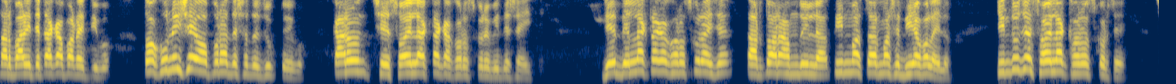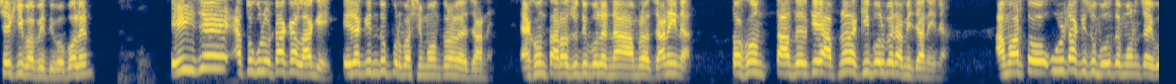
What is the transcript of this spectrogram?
তার বাড়িতে টাকা পাঠাই দিব, তখনই সে অপরাধের সাথে যুক্ত হইব। কারণ সে ছয় লাখ টাকা খরচ করে বিদেশে আইছে। যে দেড় লাখ টাকা খরচ করে আইছে, তার তো আলহামদুলিল্লাহ তিন মাস, চার মাসে দিয়া ফেলাইলো। কিন্তু যে ছয় লাখ খরচ করছে, সে কীভাবে দিব বলেন? এই যে এতগুলো টাকা লাগে, এটা কিন্তু প্রবাসী মন্ত্রণালয় জানে। এখন তারা যদি বলে, না, আমরা জানি না, তখন তাদেরকে আপনারা কি বলবেন আমি জানি না। আমার তো উল্টা কিছু বলতে মন চাইব।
